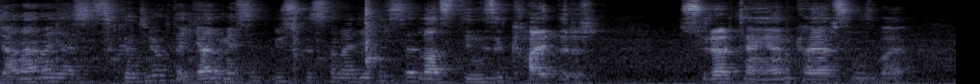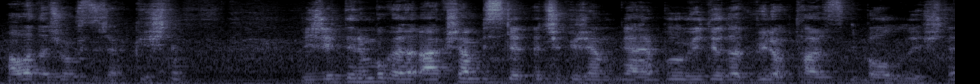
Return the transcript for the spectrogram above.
yanağına gelse sıkıntı yok da gelmesin. Üst kısmına gelirse lastiğinizi kaydırır. Sürerken yani kayarsınız baya. Hava da çok sıcak, piştim. Diyeceklerim bu kadar. Akşam bisikletle çıkacağım. Yani bu videoda vlog tarzı gibi oldu işte.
